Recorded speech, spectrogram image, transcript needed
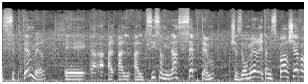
ספטמבר על בסיס המילה ספטם, שזה אומר את המספר 7.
